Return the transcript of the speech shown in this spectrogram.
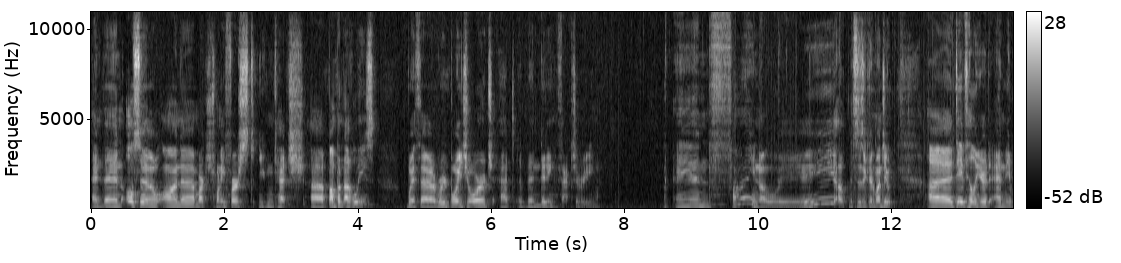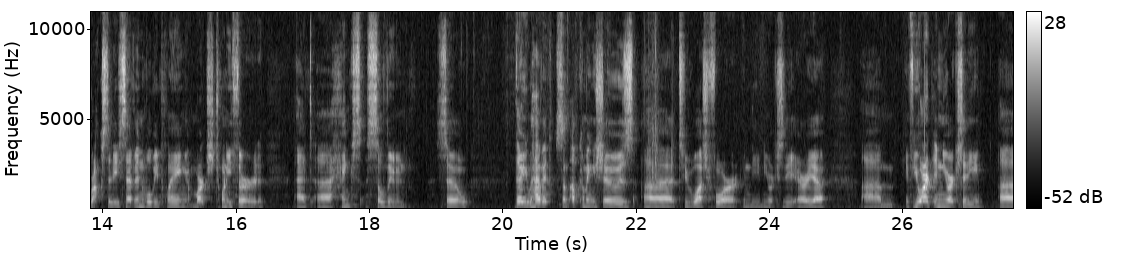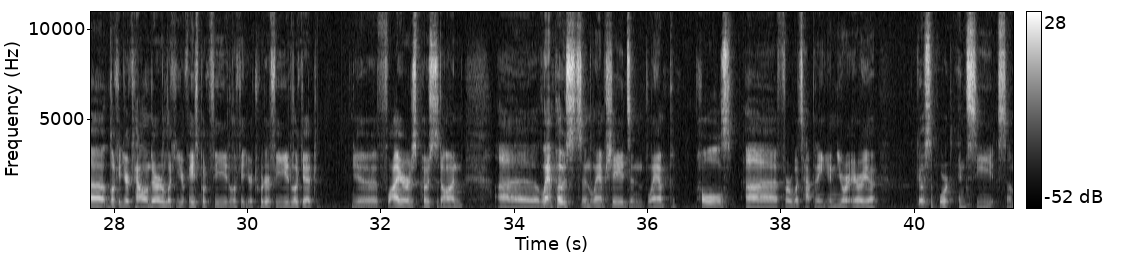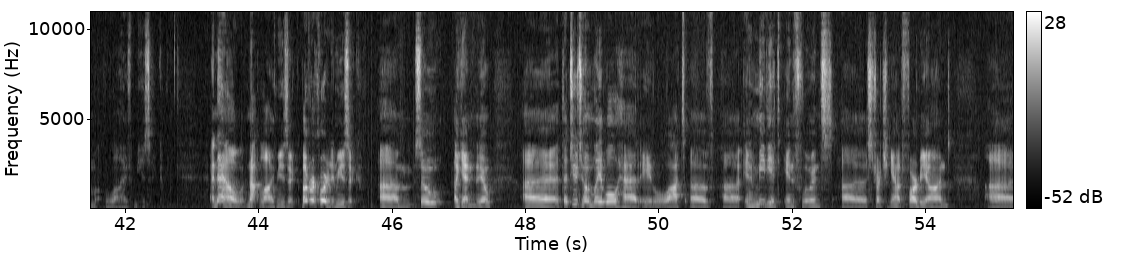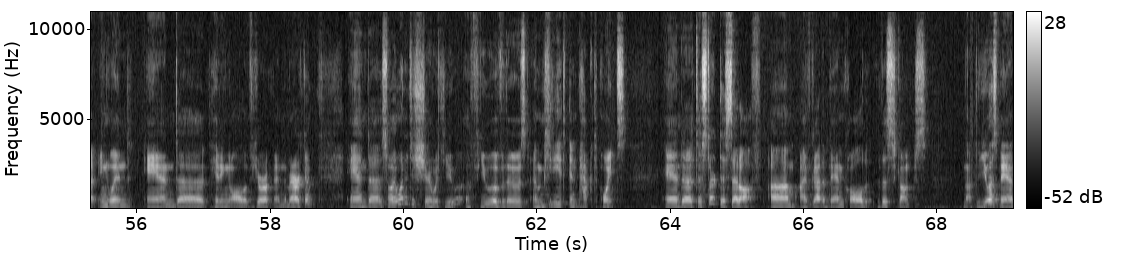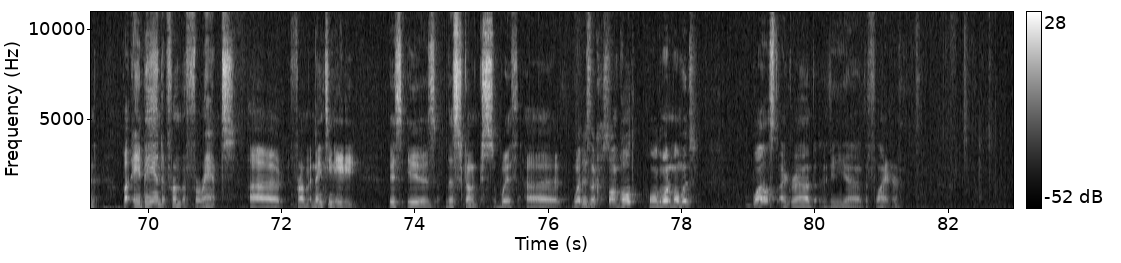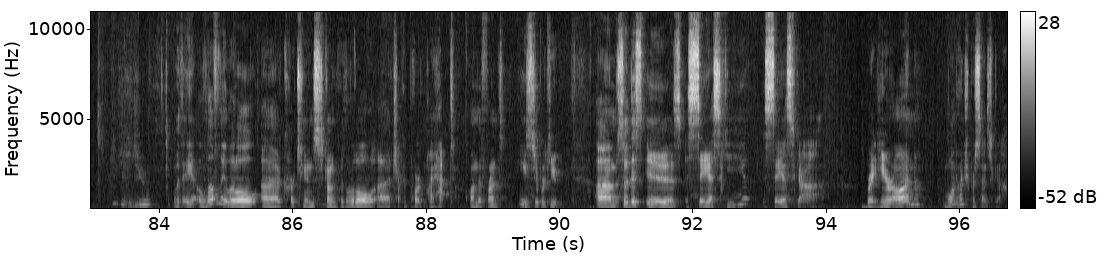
And then also on March 21st, you can catch Bumpin' Uglies with Rude Boy George at the Knitting Factory. And finally, oh, this is a good one too. Uh, Dave Hilliard and the Rocksteady Seven will be playing March 23rd at uh, Hank's Saloon. So there you have it. Some upcoming shows uh, to watch for in the New York City area. Um, if you aren't in New York City, uh, look at your calendar, look at your Facebook feed, look at your Twitter feed, look at uh, flyers posted on uh, lampposts and lampshades and lamp poles for what's happening in your area. Go support and see some live music. And now, not live music, but recorded music. Um, so again, you know, uh, the two tone label had a lot of uh, immediate influence, uh, stretching out far beyond uh, England and uh, hitting all of Europe and America. And uh, so I wanted to share with you a few of those immediate impact points. And to start this set off, um, I've got a band called The Skunks. Not the US band, but a band from France uh, from 1980. This is The Skunks with, uh, what is the song called? Hold on one moment. Whilst I grab the, uh, the flyer. With a lovely little uh, cartoon skunk with a little uh, checkered pork pie hat on the front. He's super cute. Um, so this is Seyeski Seyeska, right here on 100% Ska.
